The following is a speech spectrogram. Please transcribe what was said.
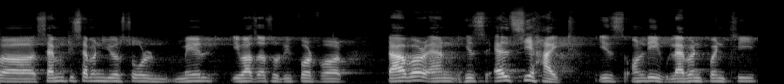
uh, 77 years old male. He was also referred for TAVR and his LC height is only 11.3.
